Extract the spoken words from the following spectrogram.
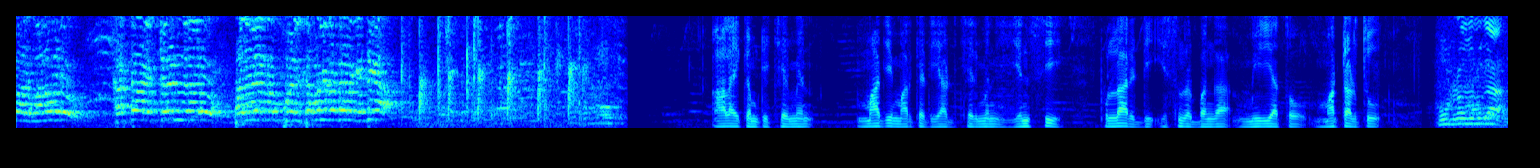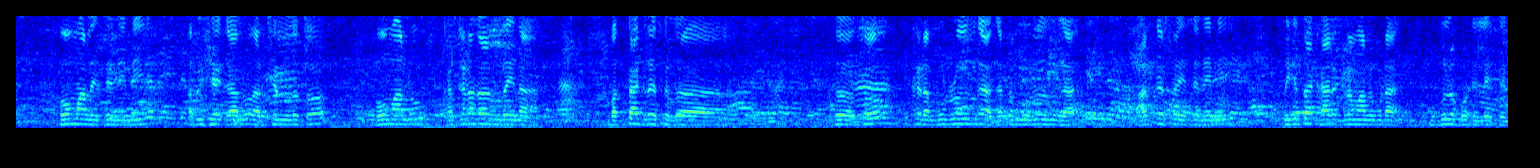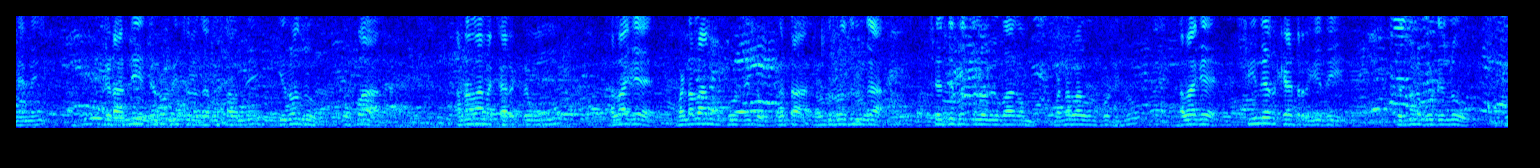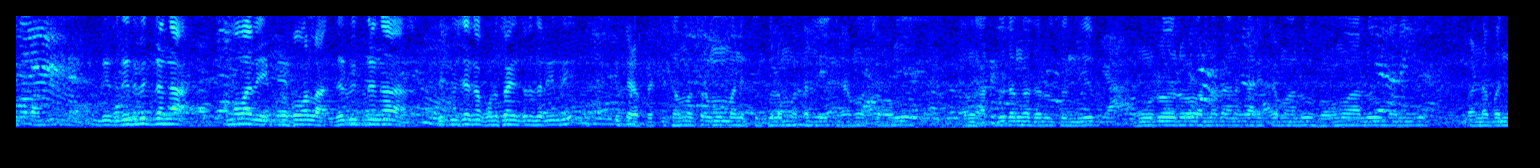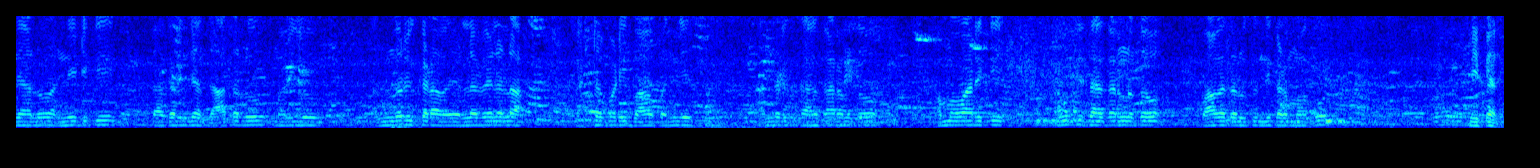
వారి మనవడు కట్టారి కిరణ్ గారు పదివేల రూపాయలు కట్టాలి గట్టిగా. ఆలయ కమిటీ చైర్మన్ మాజీ market yard chairman NC Pullareddy ఈ సందర్భంగా మీడియాతో మాట్లాడుతూ మూడు రోజులుగా హోమాలు అయితేనేమి? అభిషేకాలు అర్చనలతో హోమాలు కంకణదారులైన భక్తాగ్రస్తులతో ఇక్కడ మూడు రోజులుగా గత మూడు రోజులుగా ఆర్కెస్ట్రా అయితేనేమి మిగతా కార్యక్రమాలు కూడా ముగ్గుల పోటీలు అయితేనేమి ఇక్కడ అన్నీ నిర్వహించడం జరుగుతుంది. ఈరోజు ఉప అన్నదాన కార్యక్రమము అలాగే బండలాగుడు పోటీలు గత రెండు రోజులుగా సెద్దిపెద్దుల విభాగం బండలాగుడు పోటీలు అలాగే సీనియర్ కేటగిరీ పెద్దల పోటీలు నిర్విఘ్నంగా అమ్మవారి కృప వల్ల నిర్విఘ్నంగా దిగ్విజయంగా కొనసాగించడం జరిగింది. ఇక్కడ ప్రతి సంవత్సరము మన తుగ్గులమ్మ తల్లి గ్రామోత్సవము అద్భుతంగా జరుగుతుంది. మూడు రోజులు అన్నదాన కార్యక్రమాలు హోమాలు మరియు బండపంద్యాలు అన్నిటికీ సహకరించిన దాతలు మరియు అందరూ ఇక్కడ ఎల్లవేళలా కష్టపడి బాగా పనిచేస్తూ అందరికి సహకారంతో అమ్మవారికి పూర్తి సహకరణతో బాగా జరుగుతుంది ఇక్కడ మాకు. మీ పేరు?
